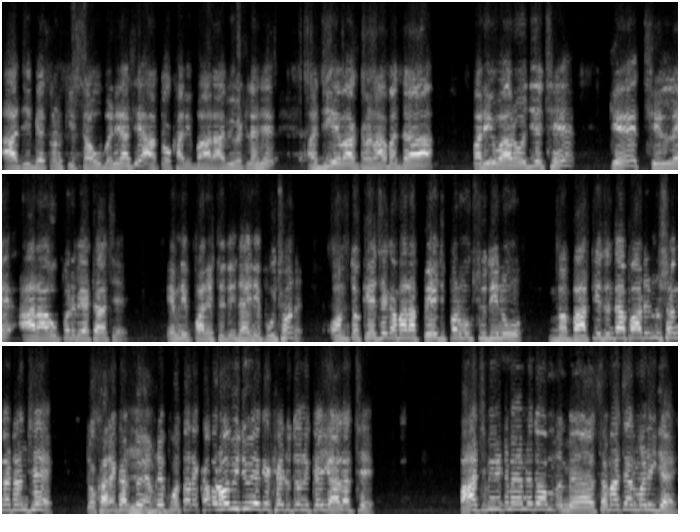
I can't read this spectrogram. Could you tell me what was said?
આ જે બે ત્રણ કિસ્સાઓ બન્યા છે. આ તો ખાલી બહાર આવ્યું એટલે છે. હજી એવા ઘણા બધા પરિવારો જે છે કે છેલ્લે આરા ઉપર બેઠા છે. એમની પરિસ્થિતિ જઈને પૂછો ને. આમ તો કે છે કે અમારા પેજ પ્રમુખ સુધીનું ભારતીય જનતા પાર્ટીનું સંગઠન છે. તો ખરેખર તો એમને પોતાને ખબર હોવી જોઈએ કે ખેડૂતોની કઈ હાલત છે. પાંચ મિનિટમાં એમને તો સમાચાર મળી જાય.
